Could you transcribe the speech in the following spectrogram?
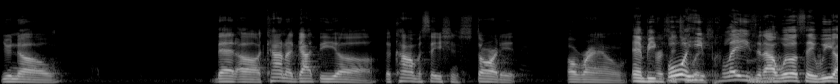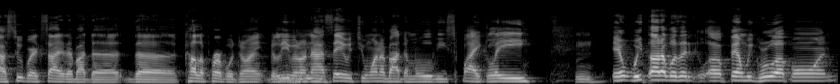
you know, that uh, kind of got the uh, the conversation started around. And before he plays it, I will say we are super excited about the the Color Purple joint. Believe it or not, say what you want about the movie. Spike Lee. It, we thought it was a, a film we grew up on.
